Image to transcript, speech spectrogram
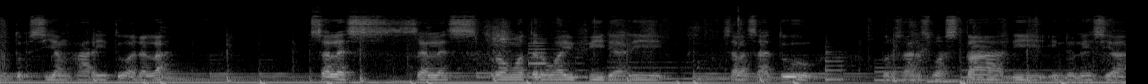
untuk siang hari itu adalah sales sales promoter wifi dari salah satu perusahaan swasta di Indonesia.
